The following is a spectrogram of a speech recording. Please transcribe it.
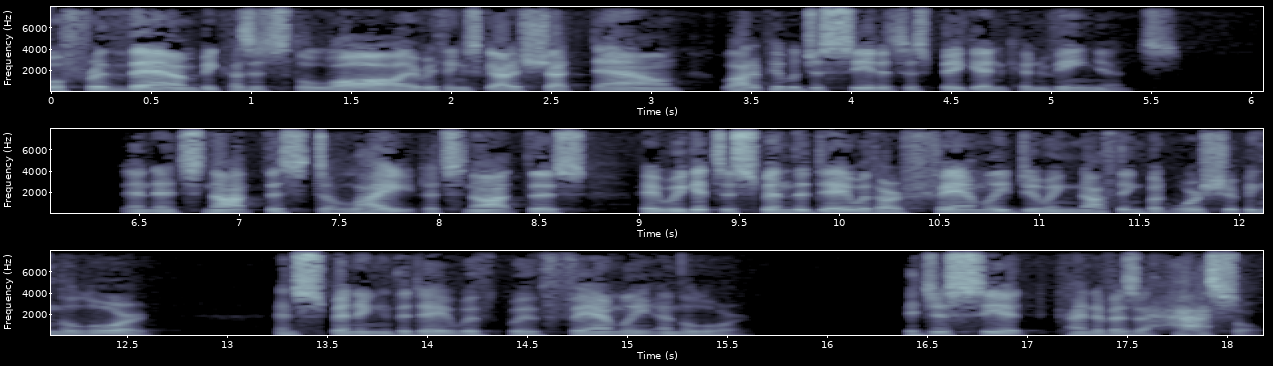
Well, for them, because it's the law, everything's got to shut down. A lot of people just see it as this big inconvenience. And it's not this delight. It's not this, hey, we get to spend the day with our family doing nothing but worshiping the Lord and spending the day with, with family and the Lord. They just see it kind of as a hassle.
